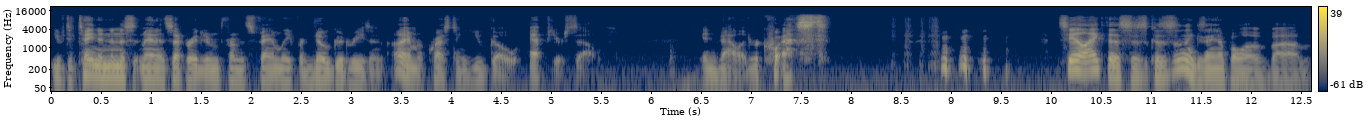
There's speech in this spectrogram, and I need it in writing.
You've detained an innocent man and separated him from his family for no good reason. I am requesting you go F yourself. Invalid request. See, I like this is because it's an example of um,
